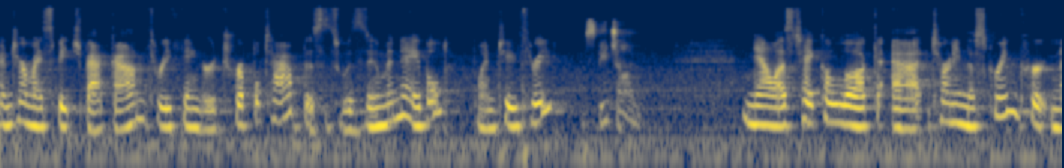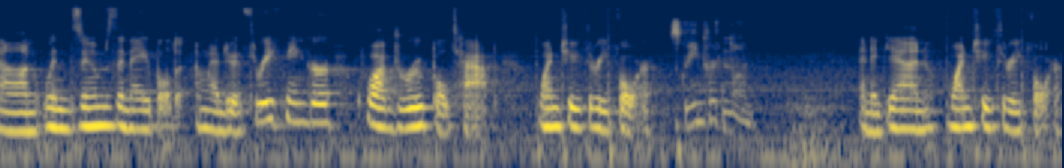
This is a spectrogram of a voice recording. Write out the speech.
And turn my speech back on. Three finger triple tap. This is with Zoom enabled. One, two, three. Speech on. Now let's take a look at turning the screen curtain on when Zoom's enabled. I'm going to do a three finger quadruple tap. One, two, three, four. Screen curtain on. And again, one, two, three, four.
